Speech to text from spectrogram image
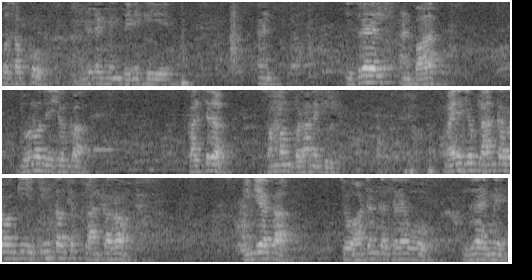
वो सबको एंटरटेनमेंट देने के लिए एंड इसराइल एंड भारत दोनों देशों का कल्चरल संबंध बढ़ाने के लिए। मैंने जो प्लान कर रहा हूँ कि तीन साल से प्लान कर रहा हूँ। इंडिया का जो आर्ट एंड कल्चर है वो इसराइल में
